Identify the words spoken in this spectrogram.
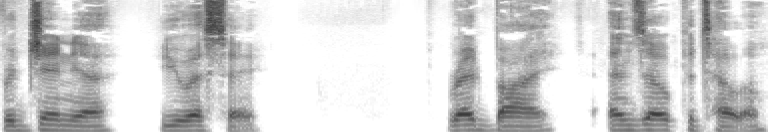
Virginia, USA. Read by Enzo Patello.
